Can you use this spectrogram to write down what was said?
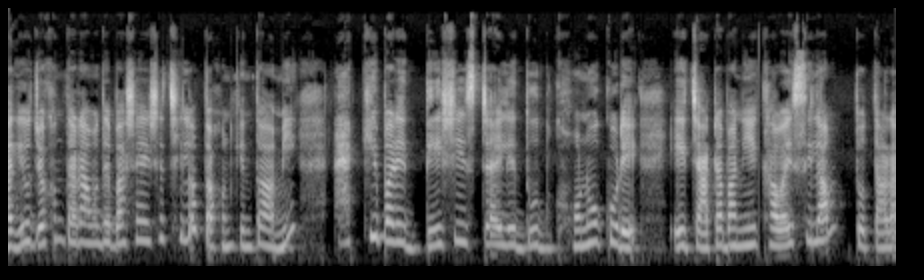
আগেও যখন তারা আমাদের বাসায় এসেছিল, তখন কিন্তু আমি একেবারে দেশি স্টাইলে দুধ ঘন করে এই চাটা বানিয়ে খাওয়াইছিলাম। তো তারা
